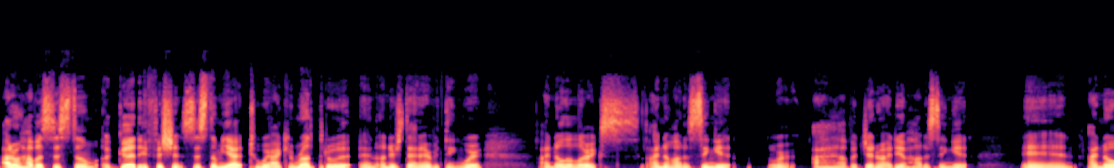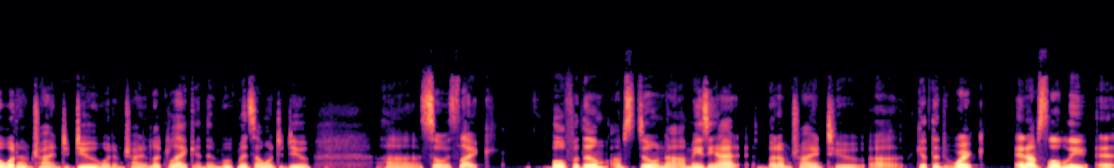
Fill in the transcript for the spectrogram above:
I don't have a system, a good efficient system yet to where I can run through it and understand everything where I know the lyrics, I know how to sing it or I have a general idea of how to sing it and I know what I'm trying to do, what I'm trying to look like, and the movements I want to do. Uh, so it's like both of them I'm still not amazing at, but I'm trying to uh, get them to work, and I'm slowly uh,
